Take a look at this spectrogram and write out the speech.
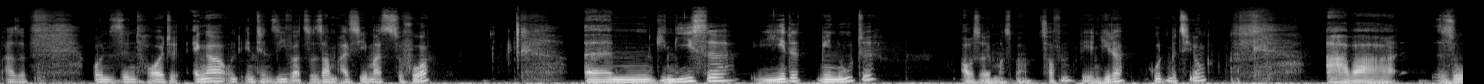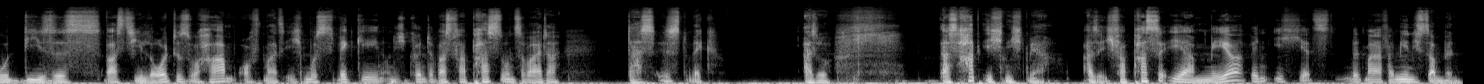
Also, und sind heute enger und intensiver zusammen als jemals zuvor. Ähm, genieße jede Minute, außer wenn man es mal zoffen, wie in jeder guten Beziehung. Aber so dieses, was die Leute so haben, oftmals, ich muss weggehen und ich könnte was verpassen und so weiter, das ist weg. Also, das habe ich nicht mehr. Also ich verpasse eher mehr, wenn ich jetzt mit meiner Familie nicht zusammen bin.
